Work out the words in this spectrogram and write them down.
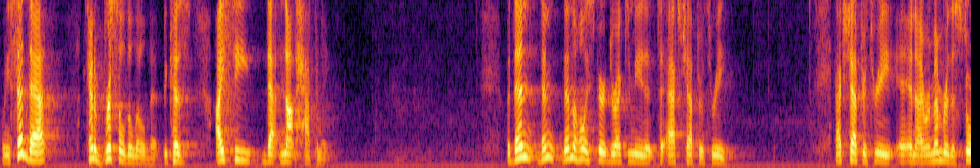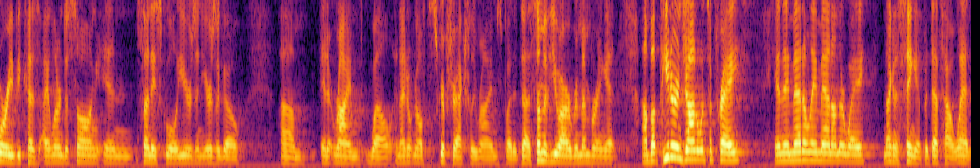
When he said that, I kind of bristled a little bit because I see that not happening. But then, then, then the Holy Spirit directed me to, to Acts chapter 3. Acts chapter 3, and I remember the story because I learned a song in Sunday school years and years ago. Um, and it rhymed well. And I don't know if the scripture actually rhymes, but it does. Some of you are remembering it. Um, but Peter and John went to pray, and they met a lame man on their way. I'm not going to sing it, but that's how it went.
